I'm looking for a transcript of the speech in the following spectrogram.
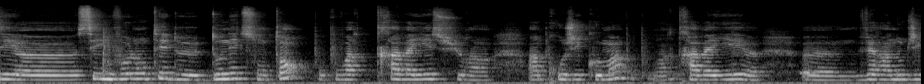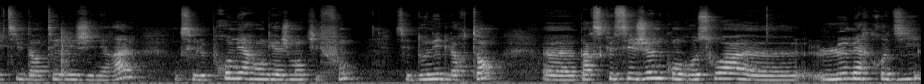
euh, c'est une volonté de donner de son temps pour pouvoir travailler sur un, un projet commun, pour pouvoir travailler euh, vers un objectif d'intérêt général. Donc c'est le premier engagement qu'ils font, c'est donner de leur temps. parce que ces jeunes qu'on reçoit le mercredi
